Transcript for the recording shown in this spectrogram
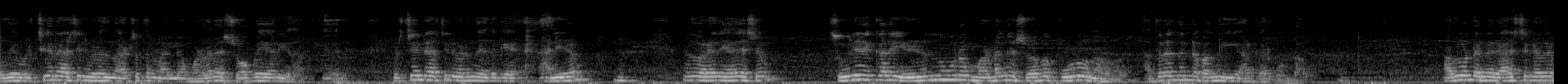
പൊതുവെ വൃശ്ചിക രാശിയിൽ വരുന്ന നക്ഷത്രങ്ങളെല്ലാം വളരെ ശോഭയേറിയതാണ്. വൃശ്ചിക രാശിയിൽ വരുന്ന ഏതൊക്കെ? അനിഴം എന്ന് പറയുന്ന ഏകദേശം സൂര്യനേക്കാളും എഴുന്നൂറ് മടങ്ങ് ശോഭ കൂടുമെന്നാണ് പറയുന്നത്. അത്രയും തന്നെ ഭംഗി ഈ ആൾക്കാർക്ക് ഉണ്ടാവും. അതുകൊണ്ട് തന്നെ രാശിക്കാരെ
